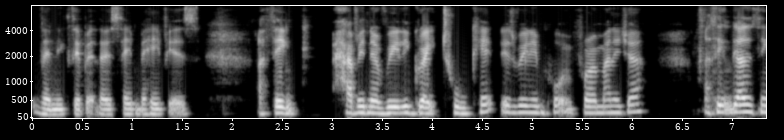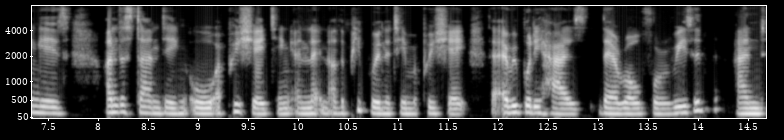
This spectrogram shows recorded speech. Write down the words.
then exhibit those same behaviors. I think having a really great toolkit is really important for a manager. I think the other thing is understanding or appreciating and letting other people in the team appreciate that everybody has their role for a reason and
